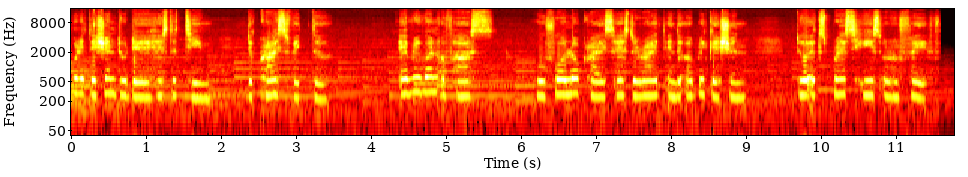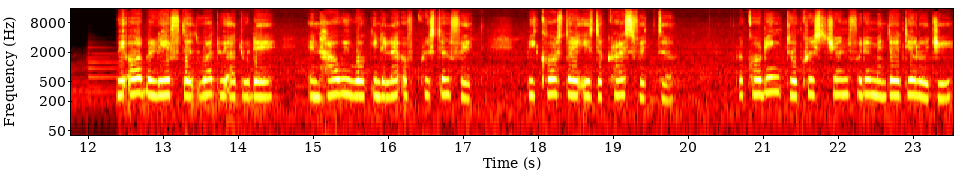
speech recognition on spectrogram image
Meditation today has the theme The Christ Factor. Every one of us who follow Christ has the right and the obligation to express his or her faith. We all believe that what we are today and how we work in the light of Christian faith because there is the Christ factor. According to Christian fundamental theology,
